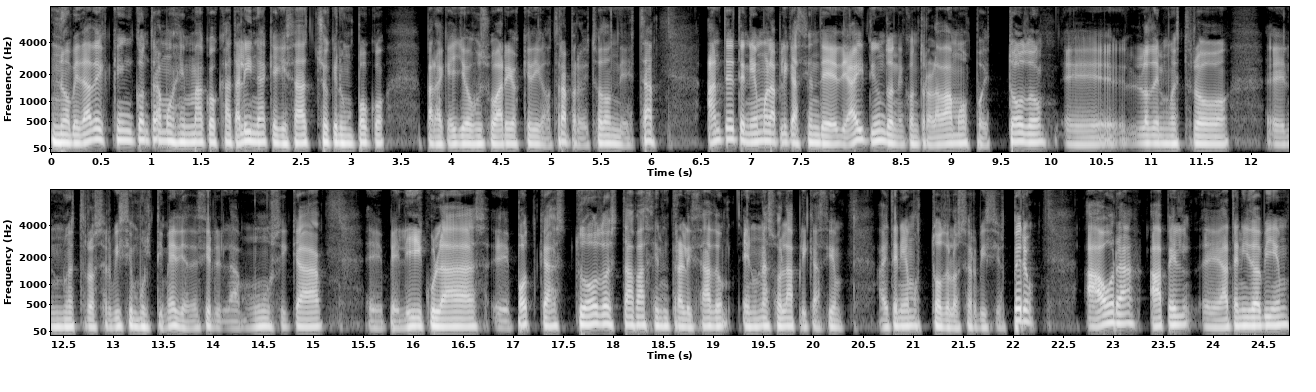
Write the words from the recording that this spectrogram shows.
Novedades que encontramos en MacOS Catalina que quizás choquen un poco para aquellos usuarios que digan, ostras, pero ¿esto dónde está? Antes teníamos la aplicación de, iTunes donde controlábamos pues todo eh, lo de nuestro, eh, nuestro servicio multimedia, es decir, la música, eh, películas, eh, podcasts, todo estaba centralizado en una sola aplicación. Ahí teníamos todos los servicios. Pero ahora Apple eh, ha tenido bien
